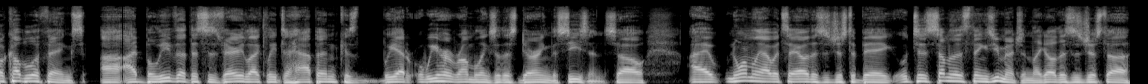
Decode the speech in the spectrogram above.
a couple of things. Uh, I believe that this is very likely to happen because we had we heard rumblings of this during the season. So I normally I would say, oh, this is just a big to some of those things you mentioned, like oh, this is just a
